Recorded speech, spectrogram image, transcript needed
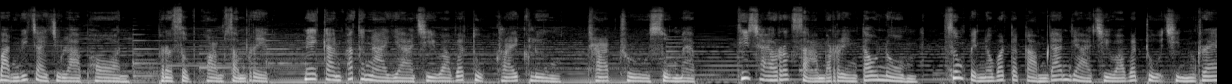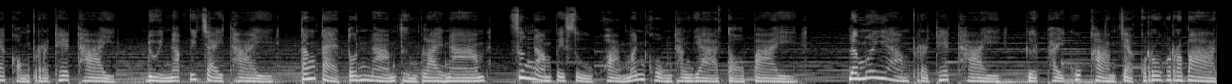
บันวิจัยจุฬาภรณ์ประสบความสำเร็จ ในการพัฒนายาชีววัตถุคล้ายคลึงทรัทรูซูแมปที่ใช้รักษามะเร็งเต้านม ซึ่งเป็นนวัตกรรมด้านยาชีววัตถุชิ้นแรกของประเทศไทย โดยนักวิจัยไทย ตั้งแต่ต้นน้ำถึงปลายน้ำ ซึ่งนำไปสู่ความมั่นคงทางยาต่อไป และเมื่อยามประเทศไทยเกิดภัยคุกคามจากโรคระบาด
